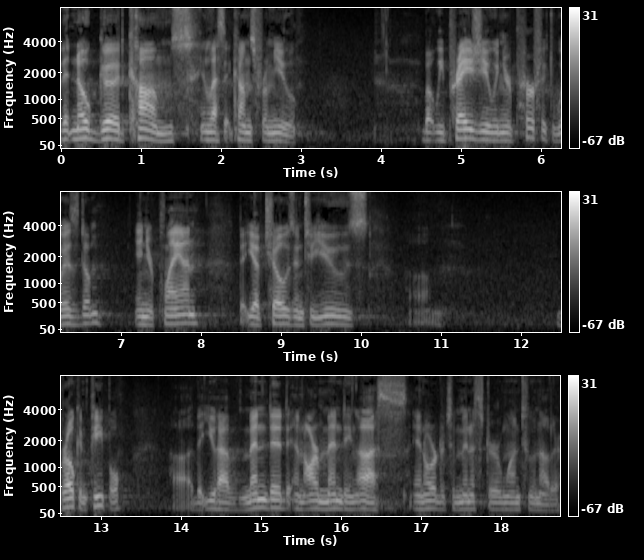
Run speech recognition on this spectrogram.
that no good comes unless it comes from you. But we praise you in your perfect wisdom, in your plan that you have chosen to use um, broken people, uh, that you have mended and are mending us in order to minister one to another.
